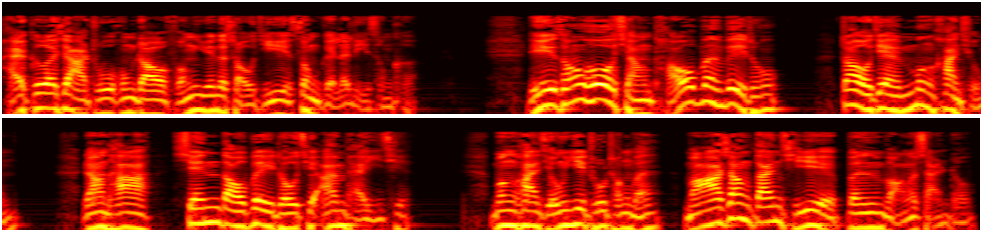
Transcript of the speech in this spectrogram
还割下朱鸿昭、冯云的首级，送给了李从珂。李从厚想逃奔魏州，召见孟汉琼，让他先到魏州去安排一切。孟汉琼一出城门，马上单骑奔往了陕州，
